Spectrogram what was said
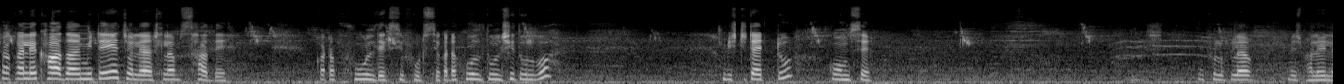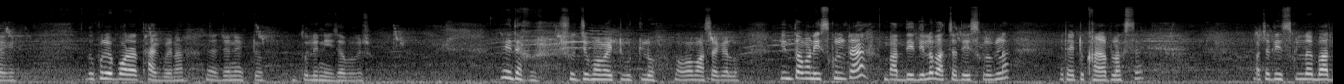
সকালে খাওয়া দাওয়া মিটিয়ে চলে আসলাম ছাদে। কটা ফুল দেখছি ফুটছে, কটা ফুল তুলসী তুলবো। বৃষ্টিটা একটু কমছে। এই ফুলগুলো বেশ ভালোই লাগে। দুপুরে পর আর থাকবে না, যার জন্য একটু তুলে নিয়ে যাব বেশ। এই দেখো, সূর্য মামা একটু উঠল বাবা মাসা গেল। কিন্তু আমার স্কুলটা বাদ দিয়ে দিল বাচ্চাদের স্কুলগুলো, এটা একটু খারাপ লাগছে। বাচ্চাদের স্কুলটা বাদ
